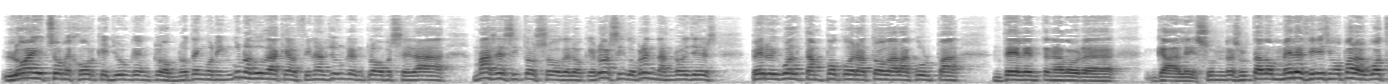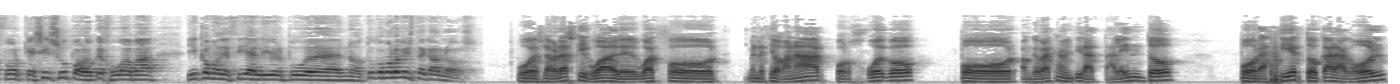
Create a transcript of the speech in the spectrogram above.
lo ha hecho mejor que Jürgen Klopp. No tengo ninguna duda que al final Jürgen Klopp será más exitoso de lo que lo ha sido Brendan Rodgers, pero igual tampoco era toda la culpa del entrenador eh, Gales. Un resultado merecidísimo para el Watford que sí supo a lo que jugaba y como decía el Liverpool eh, no. ¿Tú cómo lo viste, Carlos? Pues la verdad es que igual, el Watford mereció ganar por juego, por, aunque parezca mentira, talento, por acierto cara a gol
